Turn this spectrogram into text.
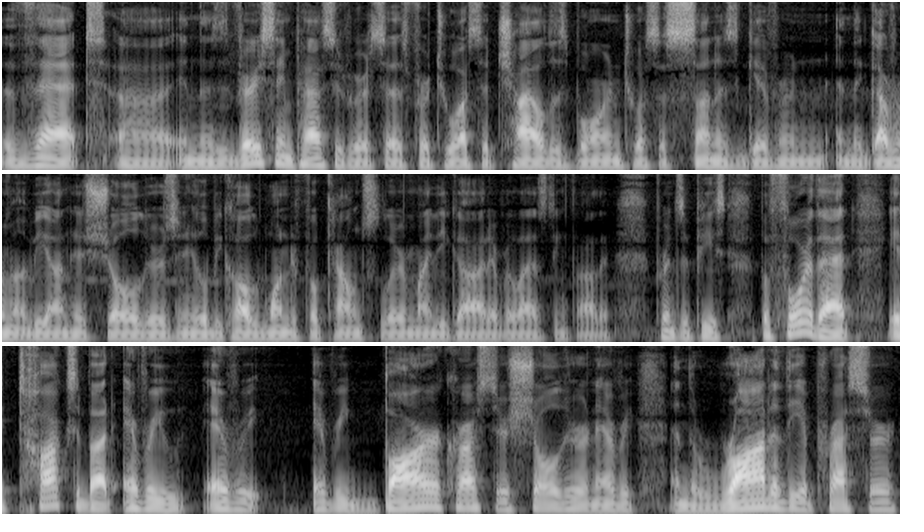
that uh, in the very same passage where it says, For to us a child is born, to us a son is given, and the government will be on his shoulders, and he'll be called Wonderful Counselor, Mighty God, Everlasting Father, Prince of Peace. Before that, it talks about every, every, every bar across their shoulder and, every, and the rod of the oppressor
